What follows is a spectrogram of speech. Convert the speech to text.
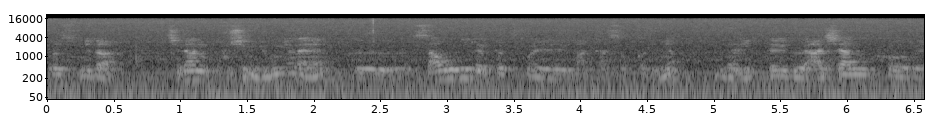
그렇습니다. 지난 96년에 그 사우디 대표팀을 맡았었거든요. 이때 그 아시안컵에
